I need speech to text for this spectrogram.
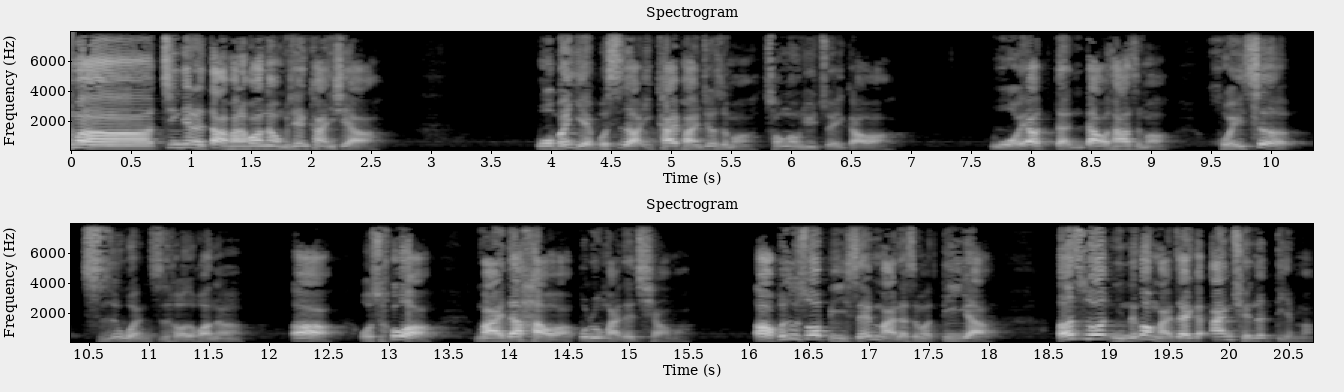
么今天的大盘的话呢，我们先看一下，我们也不是啊一开盘就什么冲动去追高啊，我要等到它什么回撤止稳之后的话呢，啊，我说啊买的好啊不如买的巧嘛，啊不是说比谁买的什么低啊，而是说你能够买在一个安全的点嘛。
